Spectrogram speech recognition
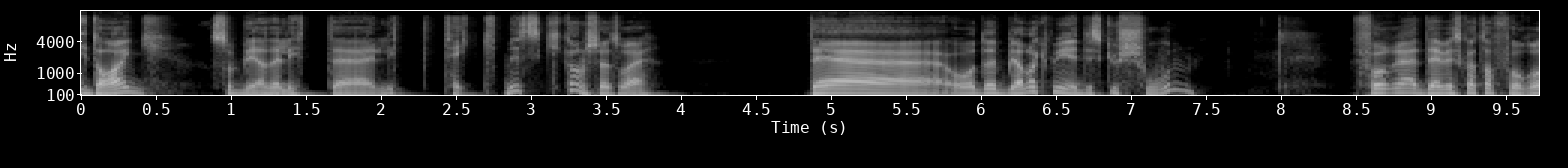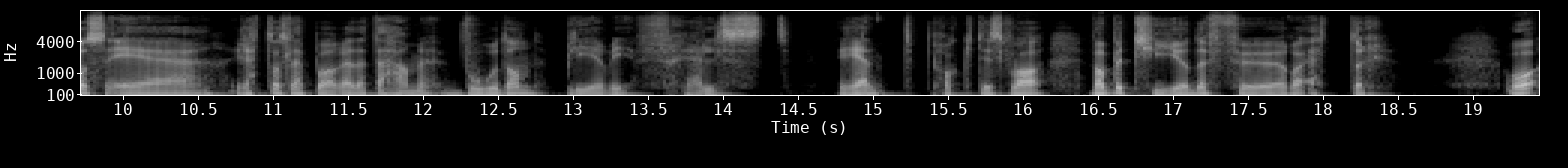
I dag så blir det litt, eh, litt teknisk, kanskje, tror jeg. Det, og det blir nok mye diskusjon. For eh, det vi skal ta for oss, er rett og slett bare dette her med hvordan blir vi frelst? Rent praktisk, hva, hva betyr det før og etter? Og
